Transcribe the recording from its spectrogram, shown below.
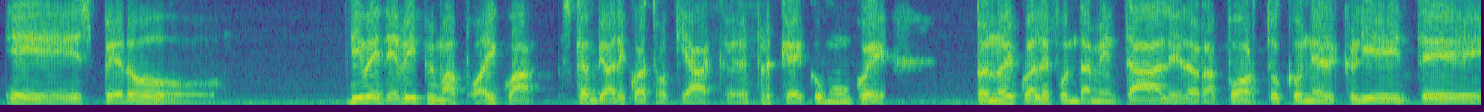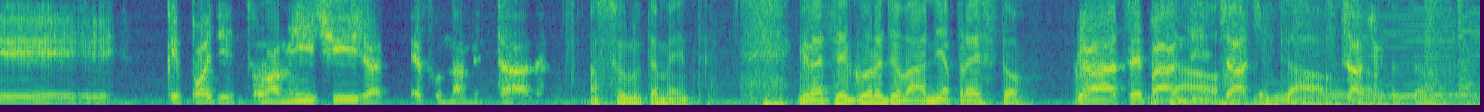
e spero di vedervi prima o poi qua, scambiare quattro chiacchiere, perché comunque per noi quello è fondamentale, il rapporto con il cliente che poi diventano amici, cioè, è fondamentale. Assolutamente. Grazie ancora Giovanni, a presto. Grazie Pandi, ciao ciao. ciao, ciao. ciao, ciao.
